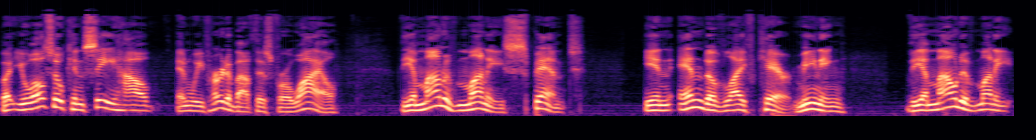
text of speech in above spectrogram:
But you also can see how, and we've heard about this for a while, the amount of money spent in end of life care, meaning the amount of money,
